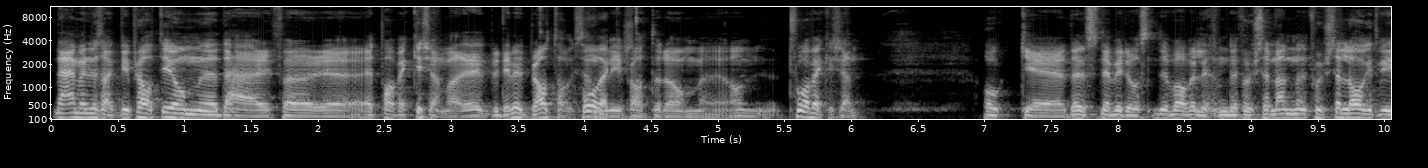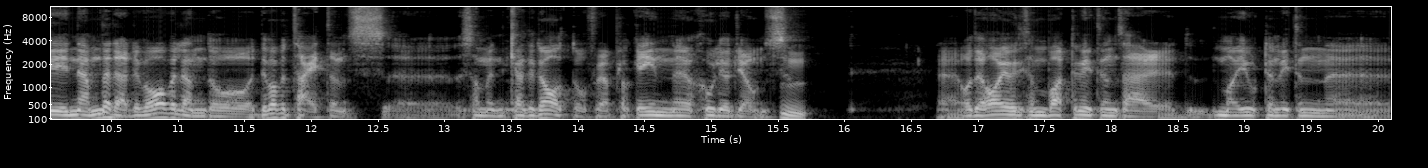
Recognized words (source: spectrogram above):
nej men sagt, vi pratade ju om det här för ett par veckor sedan. Va? Det är väl ett bra tag sedan vi pratade om, om två veckor sedan. Och det, det, vi då, det var väl liksom det första, det första laget vi nämnde där, det var väl ändå, det var väl Titans som en kandidat då för att plocka in Julio Jones. Eh, och det har ju liksom varit en liten så här, de har gjort en liten eh,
